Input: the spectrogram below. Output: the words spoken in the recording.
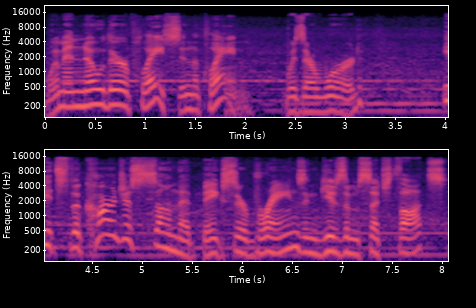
Women know their place in the claim, was their word. It's the Carja's sun that bakes their brains and gives them such thoughts.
